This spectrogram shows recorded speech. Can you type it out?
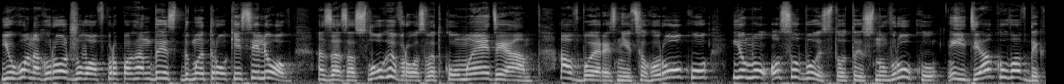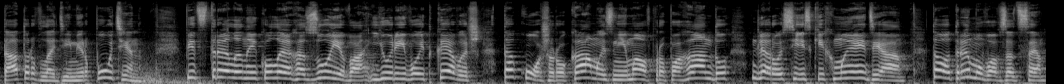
Його нагороджував пропагандист Дмитро Кісільов за заслуги в розвитку медіа. А в березні цього року йому особисто тиснув руку і дякував диктатор Владімір Путін. Підстрелений колега Зуєва Юрій Войткевич також роками знімав пропаганду для російських медіа та отримував за це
